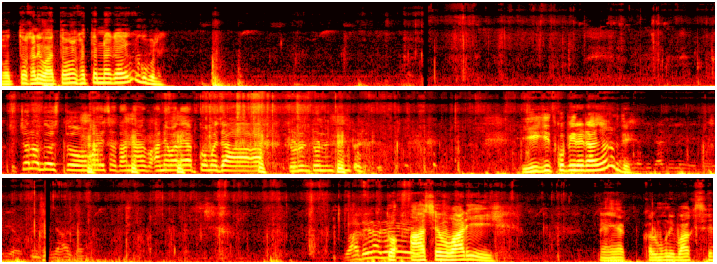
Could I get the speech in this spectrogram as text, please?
હોત તો ખાલી વાતાવરણ ખતરનાક આવે છે ગોપાલ तो चलो दोस्तों हमारे साथ आना आने वाला है आपको मजा टुन टुन टुन टुन એ ગીત કોપીરાઇટ આવે છે ને રાધે રાધે તો આ છે વાડી ને અહીંયા કલમોની બાગ છે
